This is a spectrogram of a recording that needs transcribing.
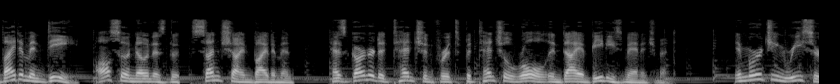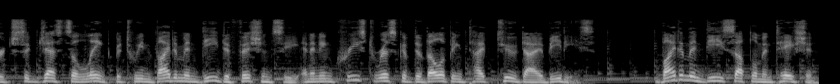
Vitamin D, also known as the sunshine vitamin, has garnered attention for its potential role in diabetes management. Emerging research suggests a link between vitamin D deficiency and an increased risk of developing type 2 diabetes. Vitamin D supplementation,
